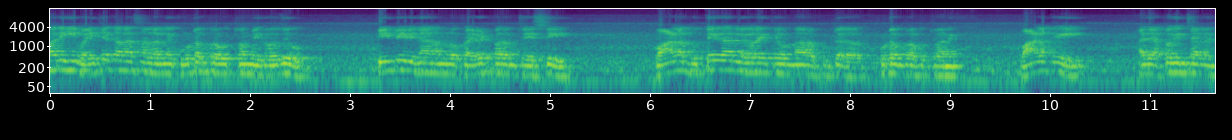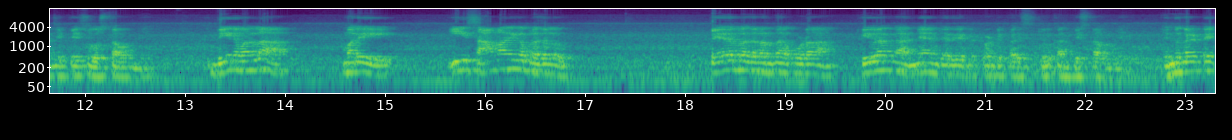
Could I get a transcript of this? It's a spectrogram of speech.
మరి ఈ వైద్య కళాశాలల్ని కూటమి ప్రభుత్వం ఈరోజు పీపీ విధానంలో ప్రైవేట్ పరం చేసి వాళ్ళ గుత్తేదారులు ఎవరైతే ఉన్నారో కూట కూటమి ప్రభుత్వానికి వాళ్ళకి అది అప్పగించాలని చెప్పేసి వస్తూ ఉంది. దీనివల్ల మరి ఈ సామాజిక ప్రజలు పేద ప్రజలంతా కూడా తీవ్రంగా అన్యాయం జరిగేటటువంటి పరిస్థితులు కనిపిస్తూ ఉన్నాయి. ఎందుకంటే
